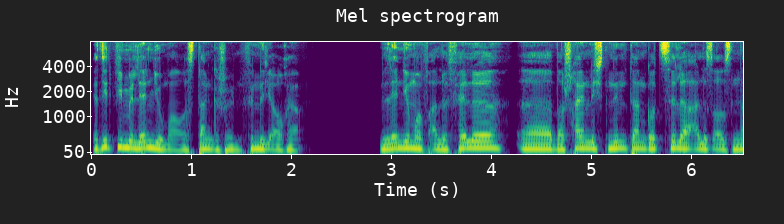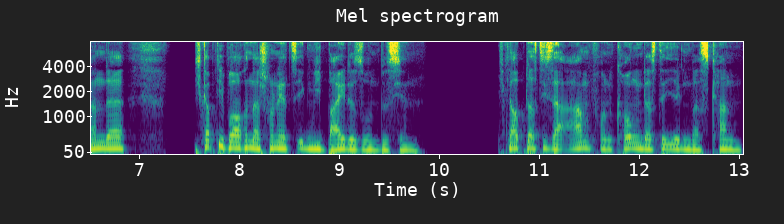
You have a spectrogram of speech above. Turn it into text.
Er sieht wie Millennium aus, Dankeschön. Finde ich auch, ja. Millennium auf alle Fälle. Äh, wahrscheinlich nimmt dann Godzilla alles auseinander. Ich glaube, die brauchen da schon jetzt irgendwie beide so ein bisschen. Ich glaube, dass dieser Arm von Kong, dass der irgendwas kann.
